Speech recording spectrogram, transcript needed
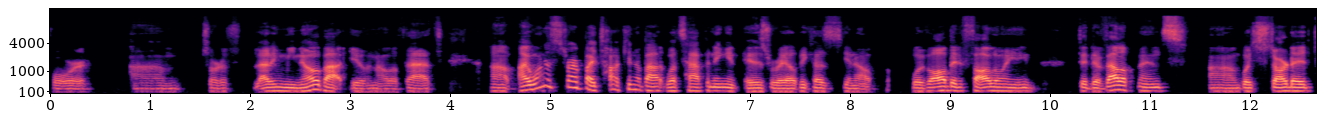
for um, sort of letting me know about you and all of that. Uh, I want to start by talking about what's happening in Israel because you know we've all been following the developments um, which started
